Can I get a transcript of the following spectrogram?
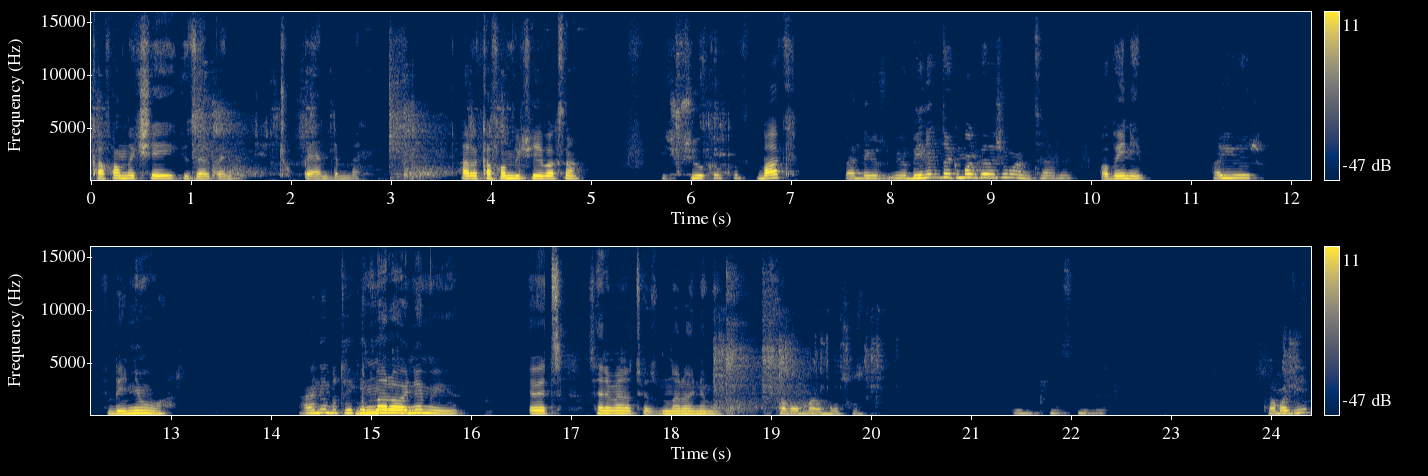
kafamdaki şey güzel bence. Çok beğendim ben. Arada kafamdaki şeye baksana. Hiçbir şey yok ama. Bak. Bende gözükmüyor. Benim takım arkadaşım var bir tane. O benim. Hayır. Benim var. Hani bu teke Bunlar tekli. oynamıyor. Evet. Seni ben atıyoruz. Bunlar oynamıyor. Tamam var bozsuz. NPC'ler. Tamam hadi.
